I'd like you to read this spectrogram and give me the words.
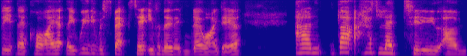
they're quiet they really respect it even though they've no idea. And that has led to um,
